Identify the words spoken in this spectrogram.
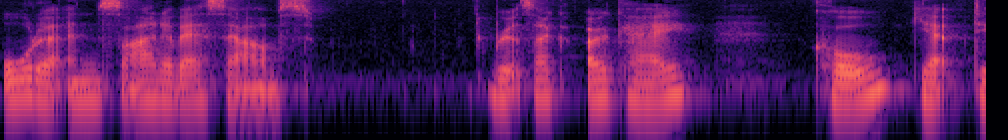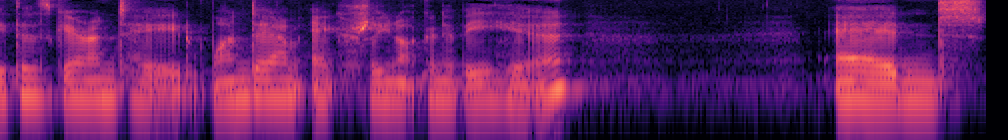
order inside of ourselves where it's like, okay, cool, yep, death is guaranteed. One day I'm actually not going to be here. And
